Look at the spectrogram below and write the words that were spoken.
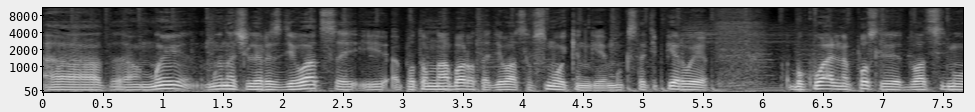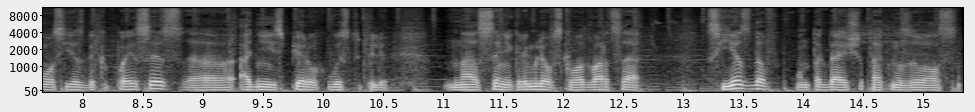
а, да, мы, мы начали раздеваться, и а потом наоборот одеваться в смокинге. Мы, кстати, первые, буквально после 27-го съезда КПСС, э, одни из первых выступили на сцене Кремлевского дворца съездов, он тогда еще так назывался.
